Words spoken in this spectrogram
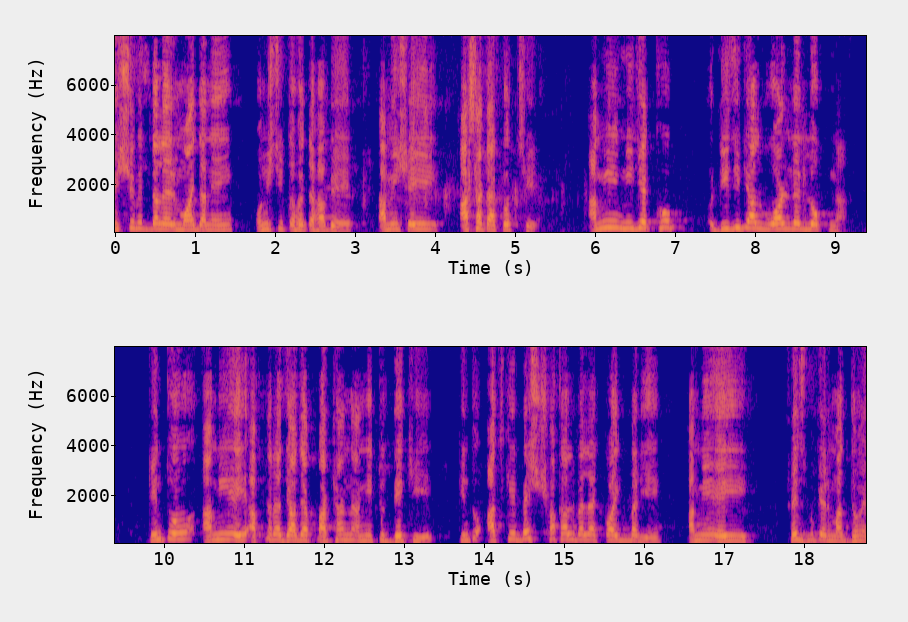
বিশ্ববিদ্যালয়ের ময়দানে অনুষ্ঠিত হতে হবে, আমি সেই আশাটা করছি। আমি নিজে খুব ডিজিটাল ওয়ার্ল্ডের লোক না, কিন্তু আমি এই আপনারা যা যা পাঠান, আমি একটু দেখি। কিন্তু আজকে বেশ সকালবেলা কয়েকবারই আমি এই ফেসবুকের মাধ্যমে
